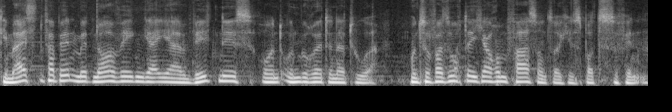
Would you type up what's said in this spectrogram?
Die meisten verbinden mit Norwegen ja eher Wildnis und unberührte Natur. Und so versuchte ich auch um Farsund solche Spots zu finden.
